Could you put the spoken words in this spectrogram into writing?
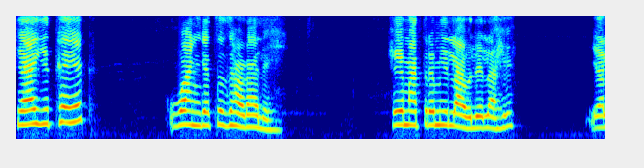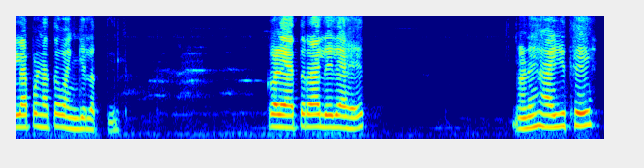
ह्या इथे एक वांग्याचं झाड आले हे मात्र मी लावलेलं आहे. याला पण आता वांगी लागतील. कळ्या तर आलेल्या आहेत. आणि हा इथे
